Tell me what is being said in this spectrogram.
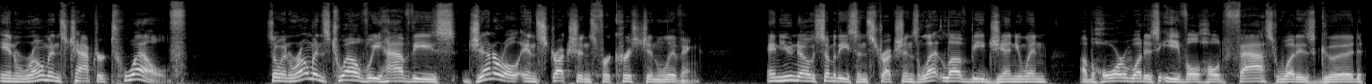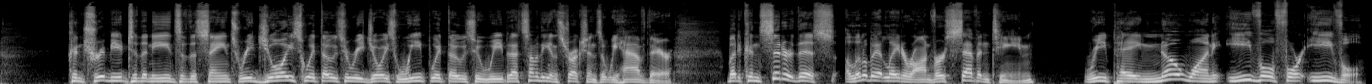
in Romans chapter 12. So in Romans 12, we have these general instructions for Christian living. And you know some of these instructions. Let love be genuine, abhor what is evil, hold fast what is good, contribute to the needs of the saints, rejoice with those who rejoice, weep with those who weep. That's some of the instructions that we have there. But consider this a little bit later on, verse 17 repay no one evil for evil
